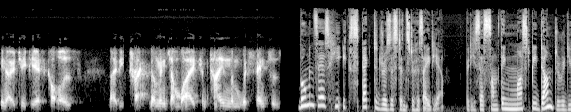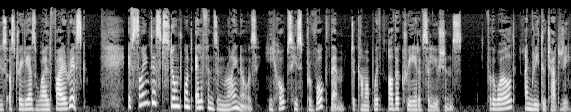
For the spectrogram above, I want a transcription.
you know, GPS collars, maybe track them in some way, contain them with sensors. Bowman says he expected resistance to his idea, but he says something must be done to reduce Australia's wildfire risk. If scientists don't want elephants and rhinos, he hopes he's provoked them to come up with other creative solutions. For the world, I'm Rhitu Chatterjee.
